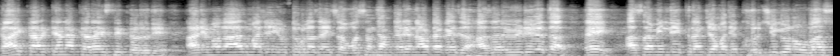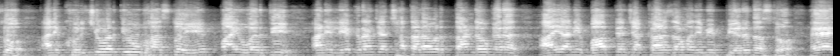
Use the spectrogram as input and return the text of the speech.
काय कार्ट्यांना करायचं ते करू दे. आणि मग आज माझ्या युट्यूबला जायचं वसंत हंकारे नाव टाकायचं. हजारो व्हिडिओ येतात. हे असा मी लेकरांच्या मध्ये खुर्ची घेऊन उभा असतो. आणि खुर्चीवरती उभा असतो एक पाय वरती. आणि लेकरांच्या छताडावर तांडव करत आई आणि बाप त्यांच्या काळजामध्ये मी पेरत असतो. हे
